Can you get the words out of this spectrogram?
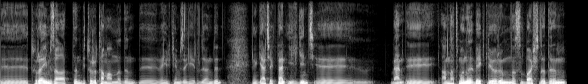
e, tura imza attın. Bir turu tamamladın e, ve ülkemize geri döndün. E, gerçekten ilginç. E, ben e, anlatmanı bekliyorum. Nasıl başladın?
